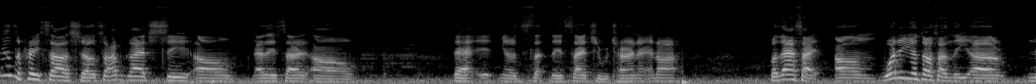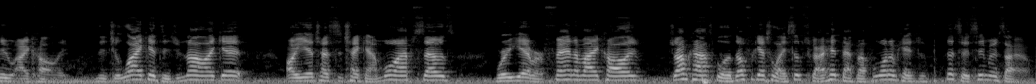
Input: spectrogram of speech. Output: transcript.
was a pretty solid show, so I'm glad to see um, that they started, um, that, it, you know, they decided to return it and all. But that's right. Um, what are your thoughts on the uh, new iCarly? Did you like it? Did you not like it? Are you interested in checking out more episodes? Were you ever a fan of iCarly? Drop comments below. Don't forget to like, subscribe, hit that bell for notifications. This is Simu Sayo.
